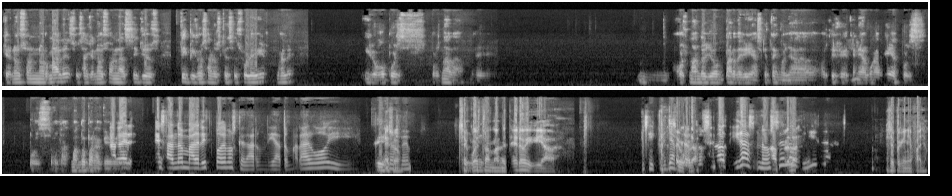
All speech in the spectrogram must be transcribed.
que no son normales, o sea, que no son los sitios típicos a los que se suele ir, ¿vale? Y luego, pues, pues nada, eh, mm, os mando yo un par de guías que tengo, ya os dije que tenía algunas guías, pues, pues os las mando para que... A ver, estando en Madrid podemos quedar un día a tomar algo y Sí, Eso. nos vemos. Secuestra al maletero y guía. Sí, calla, pero no se lo digas, no Ah, se perdón. lo digas. Ese pequeño fallo.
